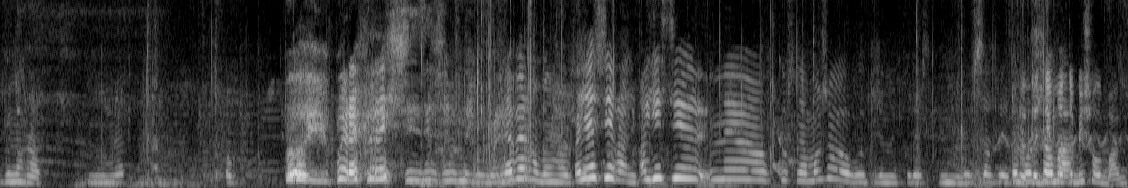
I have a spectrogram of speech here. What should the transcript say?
Виноград. Виноград? Ой, них виноград. Наверно, виноград. А якщо, а якщо не вкусно, можна виплюнути кудись? В сади? Ну, тоді ми тобі шалбан.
